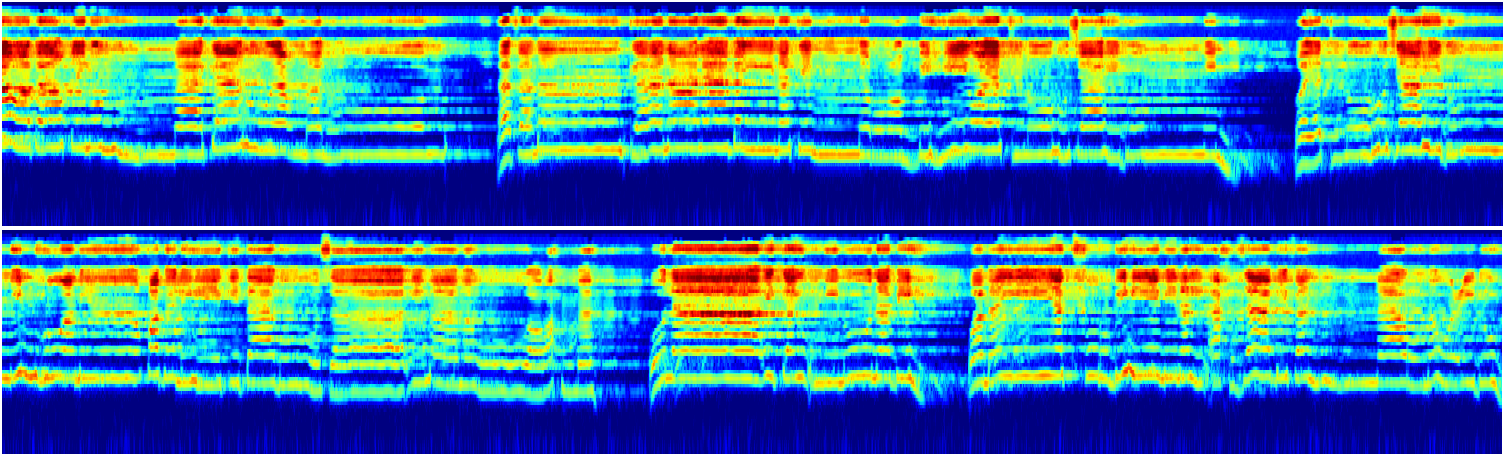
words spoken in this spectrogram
كانوا يعملون. أفمن كان على بينة من ربه ويتلوه شاهد منه ويتلوه شاهد منه ومن قبله كتاب موسى إماما ورحمة. أولئك يؤمنون به ومن يكفر به من الأحزاب فالنار موعده.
